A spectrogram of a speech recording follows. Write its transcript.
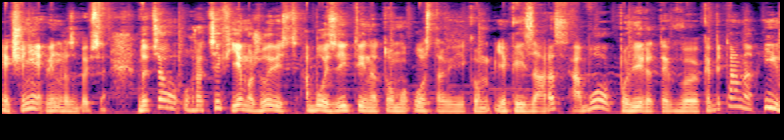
Якщо ні, він розбився. До цього у гравців є можливість або зійти на тому острові, який зараз, або повірити в капітана і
